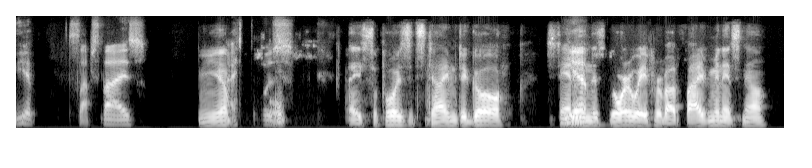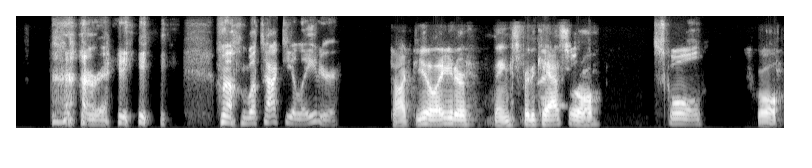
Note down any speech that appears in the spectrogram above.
Yep, slaps thighs. Yep. I suppose. I suppose it's time to go. Standing Yep. in this doorway for about five minutes now. Alrighty. well, we'll talk to you later. Talk to you later. Thanks for the casserole. Skull. Cool.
